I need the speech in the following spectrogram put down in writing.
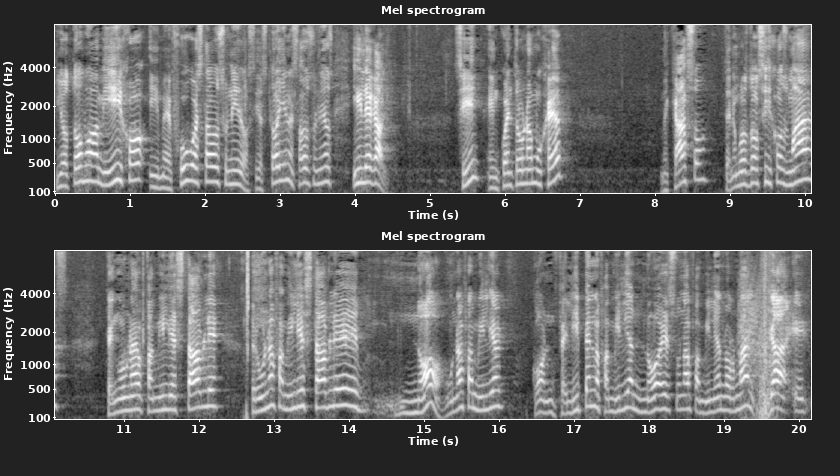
Yo tomo a mi hijo y me fugo a Estados Unidos. Y estoy en Estados Unidos ilegal. ¿Sí? Encuentro una mujer, me caso, tenemos dos hijos más, tengo una familia estable, pero una familia estable, no, una familia con Felipe en la familia no es una familia normal. Ya, eh,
